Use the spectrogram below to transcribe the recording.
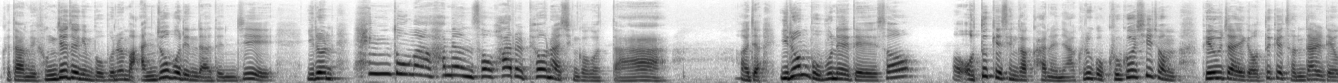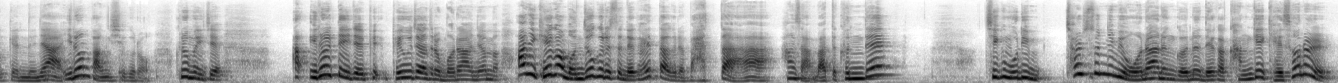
그 다음에 경제적인 부분을 뭐 안 줘버린다든지 이런 행동하면서 화를 표현하신 것 같다. 아, 이제 이런 부분에 대해서 어, 어떻게 생각하느냐. 그리고 그것이 좀 배우자에게 어떻게 전달되었겠느냐. 이런 방식으로. 그러면 이제 아, 이럴 때 이제 배- 배우자들은 뭐라 하냐면 아니 걔가 먼저 그래서 내가 했다 그래. 맞다. 항상 맞다. 근데 지금 우리 철수님이 원하는 거는 내가 관계 개선을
